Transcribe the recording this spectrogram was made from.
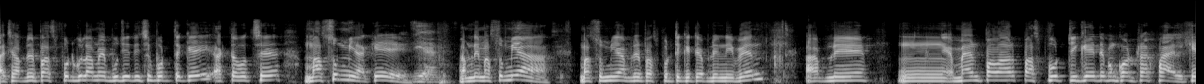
আচ্ছা আপনার পাসপোর্টগুলো আমরা বুঝিয়ে দিচ্ছি প্রত্যেকেই। একটা হচ্ছে মাসুম মিয়া কে? আপনি মাসুম মিয়া? মাসুম মিয়া আপনার পাসপোর্ট টিকিট আপনি নেবেন। আপনি ম্যান পাওয়ার পাসপোর্ট টিকিট এবং কন্ট্রাক্ট ফাইল কে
